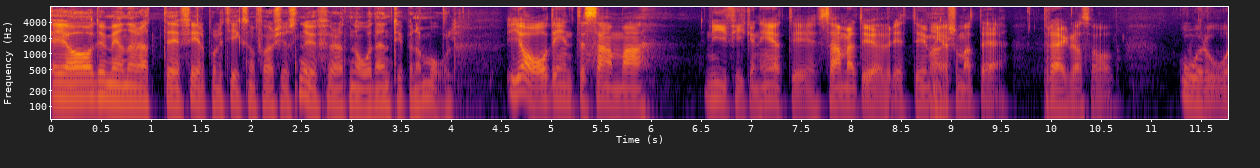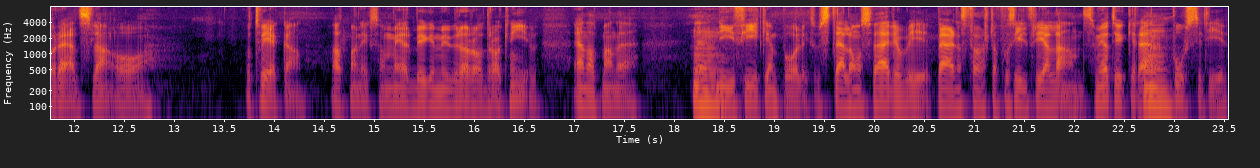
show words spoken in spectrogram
Ja, du menar att det är fel politik som förs just nu för att nå den typen av mål? Ja, det är inte samma nyfikenhet i samhället i övrigt. Det är ju mer som att det präglas av oro och rädsla och, och tvekan. Att man liksom mer bygger murar och drar kniv än att man är Mm. nyfiken på att liksom ställa om Sverige och bli världens första fossilfria land. Som jag tycker är Mm. en positiv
